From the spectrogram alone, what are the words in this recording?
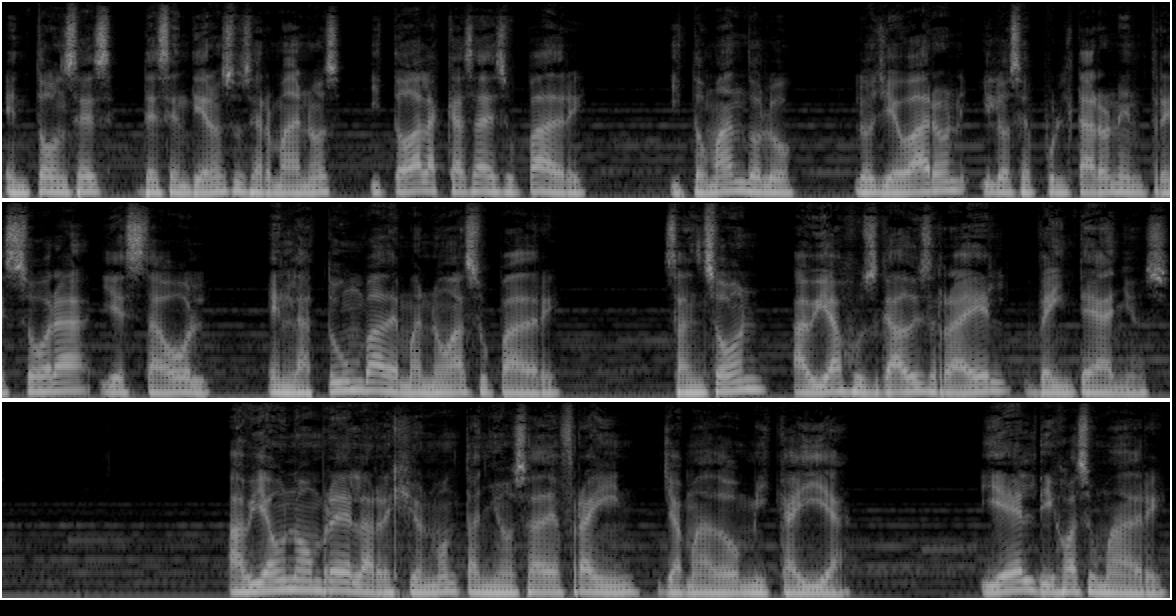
Entonces descendieron sus hermanos y toda la casa de su padre, y tomándolo, lo llevaron y lo sepultaron entre Sora y Estaol, en la tumba de Manoa su padre. Sansón había juzgado a Israel veinte años. Había un hombre de la región montañosa de Efraín llamado Micaía, y él dijo a su madre,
